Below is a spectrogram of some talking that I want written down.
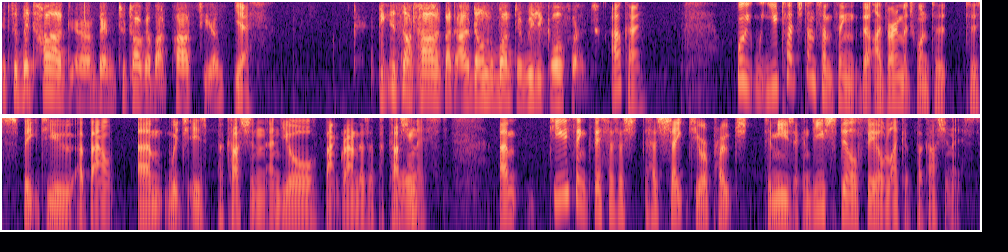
it's a bit hard, um, Ben, to talk about past here. Yes. It's not hard, but I don't want to really go for it. Okay. Well, you touched on something that I very much want to, to speak to you about, um, which is percussion and your background as a percussionist. Um, do you think this has, a, has shaped your approach to music, and do you still feel like a percussionist?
